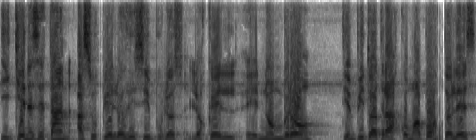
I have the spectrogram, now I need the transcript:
¿Y quiénes están a sus pies los discípulos? Los que Él eh, nombró tiempito atrás como apóstoles,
